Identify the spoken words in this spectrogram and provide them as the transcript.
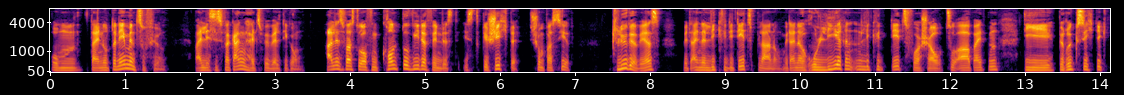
um dein Unternehmen zu führen, weil es ist Vergangenheitsbewältigung. Alles, was du auf dem Konto wiederfindest, ist Geschichte, ist schon passiert. Klüger wäre es, mit einer Liquiditätsplanung, mit einer rollierenden Liquiditätsvorschau zu arbeiten, die berücksichtigt,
